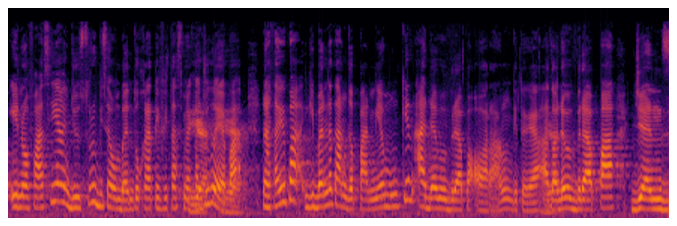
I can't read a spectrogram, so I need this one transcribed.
inovasi yang justru bisa membantu kreativitas mereka Iya, juga ya iya. Pak. Nah tapi Pak, gimana tanggapannya? Mungkin ada beberapa orang gitu ya, atau Iya. ada beberapa Gen Z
